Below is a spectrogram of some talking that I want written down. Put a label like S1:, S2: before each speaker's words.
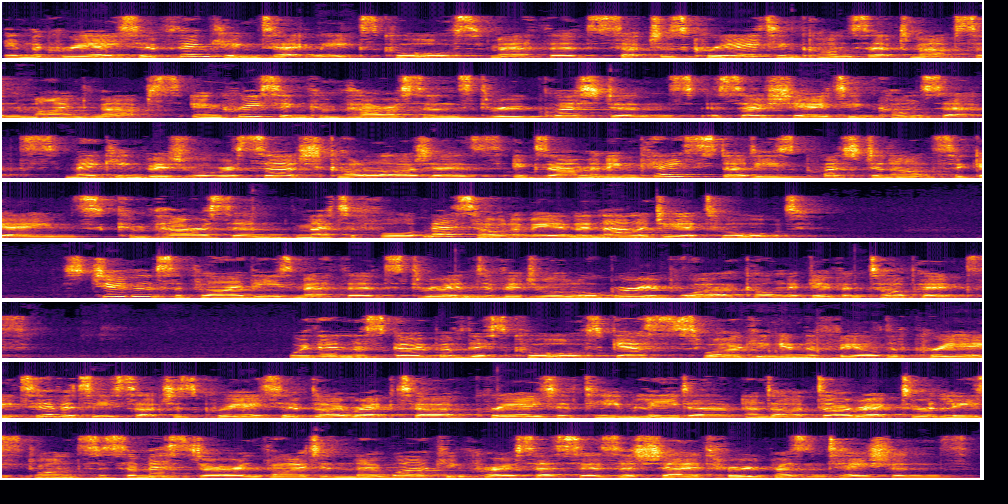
S1: In the Creative Thinking Techniques course, methods such as creating concept maps and mind maps, increasing comparisons through questions, associating concepts, making visual research collages, examining case studies, question-answer games, comparison, metaphor, metonymy and analogy are taught. Students apply these methods through individual or group work on the given topics. Within the scope of this course, guests working in the field of creativity such as creative director, creative team leader, and art director at least once a semester are invited and their working processes are shared through presentations.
